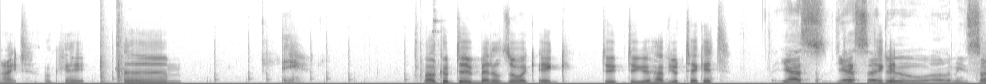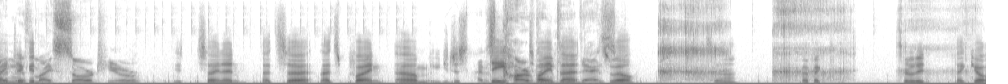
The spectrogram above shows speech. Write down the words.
Right. Okay. Um. eh. Welcome to Metalzoic Inc. Do do you have your ticket? Yes, yes, I ticket? do. Uh, let me sign with my sword here. You sign in. That's uh. That's fine. Um. You can just I just date carved time that as well. So, perfect. Brilliant. Thank you.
